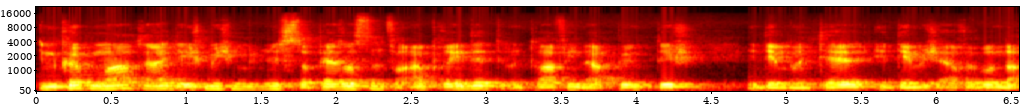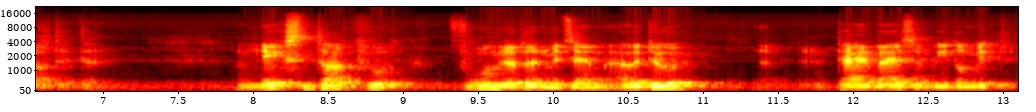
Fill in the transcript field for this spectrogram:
In Kopenhagen hatte ich mich mit Mr. Petterson verabredet und traf ihn auch pünktlich in dem Hotel, in dem ich auch übernachtete. Am nächsten Tag fuhren wir dann mit seinem Auto, teilweise wieder mit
